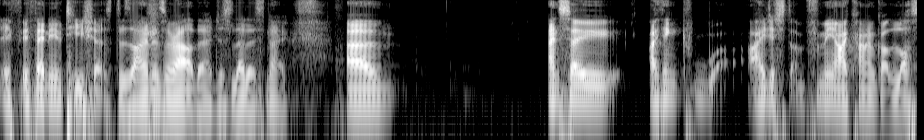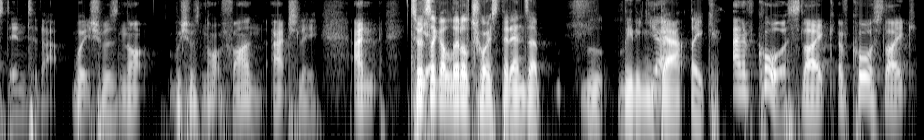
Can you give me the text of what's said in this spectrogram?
if if any of t-shirts designers are out there, just let us know. Um, and so I think I just for me I kind of got lost into that, which was not which was not fun actually. And So it's Yeah. like a little choice that ends up l- leading you Yeah. down. Like and of course, like of course, like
